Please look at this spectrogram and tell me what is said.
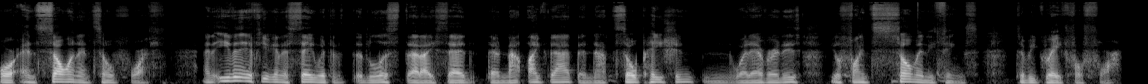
or and so on and so forth. And even if you're going to say with the, the, list that I said, they're not like that, they're not so patient, and whatever it is, you'll find so many things to be grateful for.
